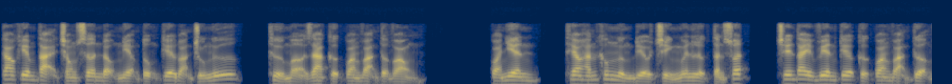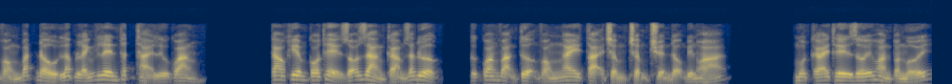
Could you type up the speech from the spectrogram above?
cao khiêm tại trong sơn động niệm tụng kia đoạn chú ngữ, thử mở ra cực quang vạn tượng vòng. Quả nhiên, theo hắn không ngừng điều chỉnh nguyên lực tần suất, trên tay viên kia cực quang vạn tượng vòng bắt đầu lấp lánh lên thất thải lưu quang cao khiêm có thể rõ ràng cảm giác được, cực quan vạn tượng vòng ngay tại chầm chậm chuyển động biến hóa. Một cái thế giới hoàn toàn mới,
